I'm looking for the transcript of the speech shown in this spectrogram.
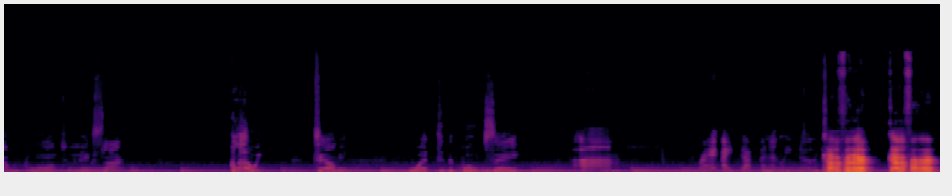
I will go on to the next slide. Chloe, tell me, what did the quote say? Cover for her. Cover for her.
